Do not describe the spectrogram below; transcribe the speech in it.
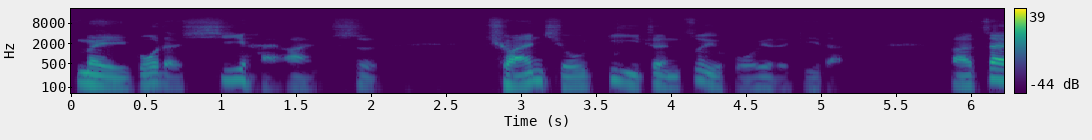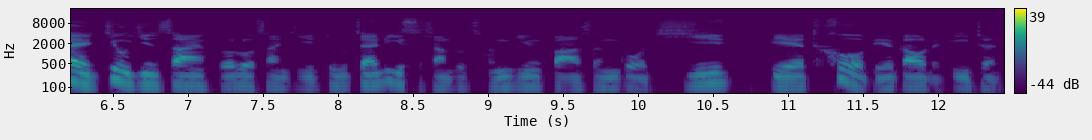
美国的西海岸是全球地震最活跃的地带。啊，在旧金山和洛杉矶都在历史上都曾经发生过级别特别高的地震。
